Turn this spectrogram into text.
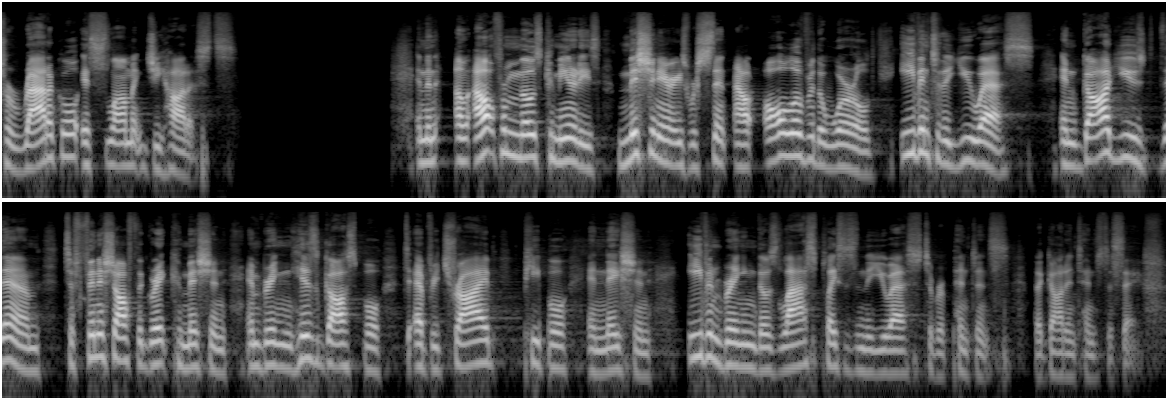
to radical Islamic jihadists. And then um, out from those communities, missionaries were sent out all over the world, even to the U.S. And God used them to finish off the Great Commission and bringing His gospel to every tribe, people, and nation, even bringing those last places in the U.S. to repentance that God intends to save.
